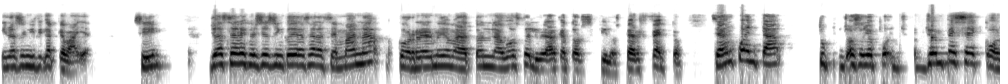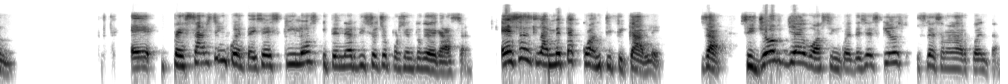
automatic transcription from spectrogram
y no significa que vayan. ¿Sí? Yo hacer ejercicio cinco días a la semana, correr medio maratón en agosto y liberar 14 kilos. Perfecto. ¿Se dan cuenta? Yo, empecé con eh, pesar 56 kilos y tener 18% de grasa. Esa es la meta cuantificable. O sea, si yo llego a 56 kilos, ustedes se van a dar cuenta.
